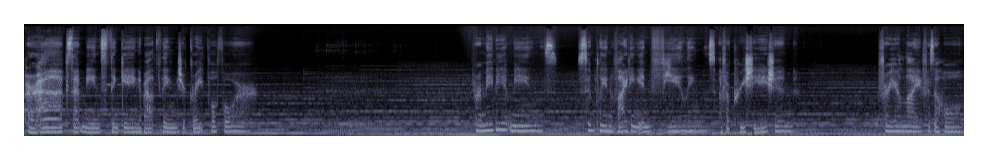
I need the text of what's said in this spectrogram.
Perhaps that means thinking about things you're grateful for. Or maybe it means simply inviting in feelings of appreciation for your life as a whole.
